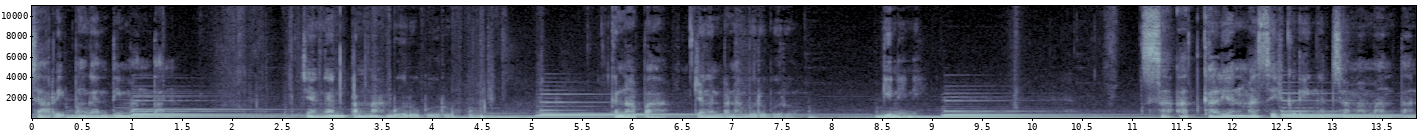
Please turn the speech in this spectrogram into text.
cari pengganti mantan. Jangan pernah buru-buru. Kenapa? Jangan pernah buru-buru. Gini nih. Saat kalian masih keinget sama mantan,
